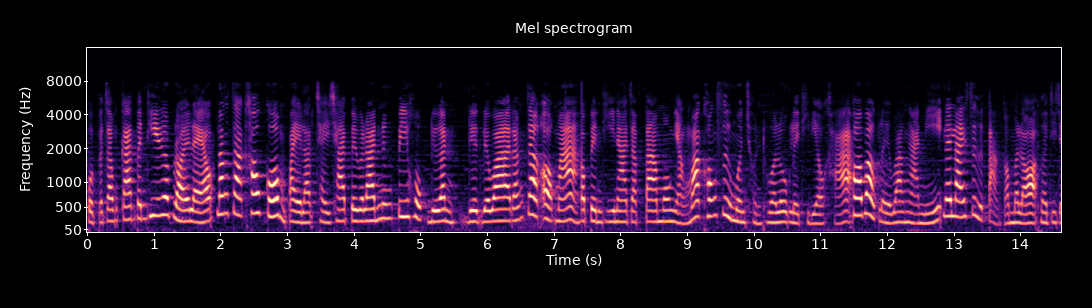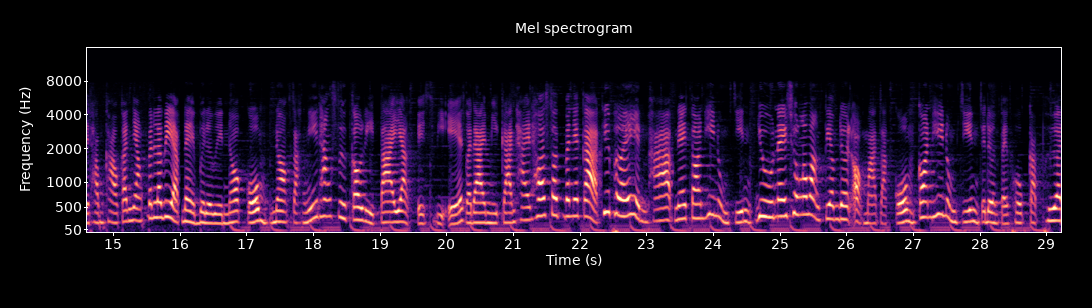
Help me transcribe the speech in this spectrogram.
ปลดประจำการเป็นที่เรียบร้อยแล้ว หลังจากเข้ากรมไปรับใช้ชาติเป็นเวลา 1 ปี 6 เดือน เรียกได้ว่าหลังจากออกมา ก็เป็นที่น่าจับตามองอย่างมากของสื่อมวลชนทั่วโลกเลยทีเดียวค่ะขอบอกเลยว่างานนี้หลายๆสื่อต่างก็มารอเพื่อที่จะทำข่าวกันอย่างเป็นระเบียบในบริเวณนอกกรมนอกจากนี้ทางสื่อเกาหลีใต้อย่าง SBS ก็ได้มีการถ่ายทอดสดบรรยากาศที่เผยให้เห็นภาพ ในตอนที่หนุ่มจิน อยู่ในช่วงระหว่างเตรียมเดินออกมาจากกรมก่อนที่หนุ่มจินจะเดินไปพบกับเพื่อน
